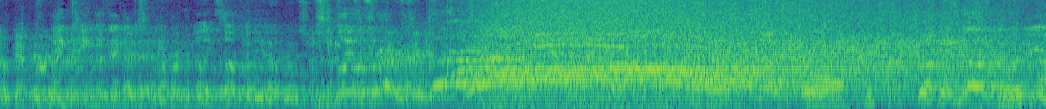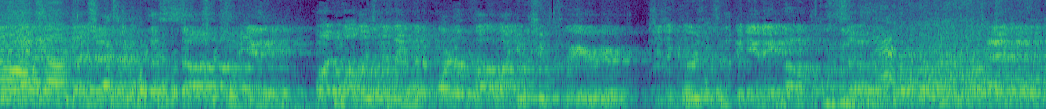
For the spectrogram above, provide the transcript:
November 19th, I think. I just went over a million sub video, which was a million subscribers. Too. Really? Oh my god. my camera for this reason. But Molly's been, been a part of uh, my YouTube career. She's encouraged me from the beginning. So, and,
